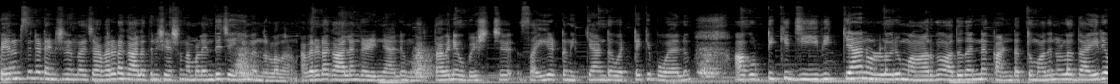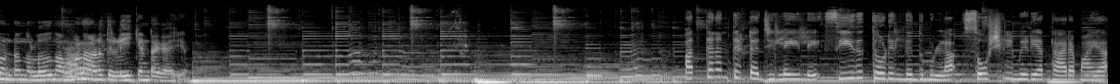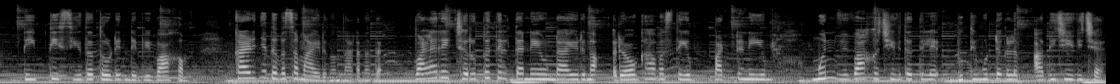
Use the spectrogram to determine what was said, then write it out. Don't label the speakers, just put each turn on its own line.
പേരൻസിന്റെ tension എന്താ വെച്ചാൽ അവരുടെ കാലത്തിന് ശേഷം നമ്മൾ എന്ത് ചെയ്യും എന്നുള്ളതാണ്. അവരുടെ കാലം കഴിഞ്ഞാലും ഭർത്താവിനെ ഉപേക്ഷിച്ച് സൈയിട്ട് നിൽക്കാണ്ട് ഒറ്റയ്ക്ക് പോയാലും ആ കുട്ടിക്ക് ജീവിക്കാനുള്ള ഒരു മാർഗം അത് തന്നെ കണ്ടെത്തും. അതിനുള്ള ധൈര്യം ഉണ്ടെന്നുള്ളത് നമ്മളാണ് തെളിയിക്കേണ്ട കാര്യം.
പത്തനംതിട്ട ജില്ലയിലെ സീതത്തോടിൽ നിന്നുമുള്ള സോഷ്യൽ മീഡിയ താരമായ ദീപ്തി സീതത്തോടിന്റെ വിവാഹം കഴിഞ്ഞ ദിവസമായിരുന്നു നടന്നത്. വളരെ ചെറുപ്പത്തിൽ തന്നെ ഉണ്ടായിരുന്ന രോഗാവസ്ഥയും പട്ടിണിയും മുൻ വിവാഹ ജീവിതത്തിലെ ബുദ്ധിമുട്ടുകളും അതിജീവിച്ച്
